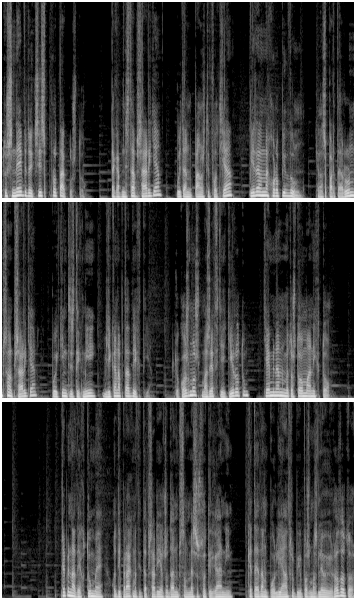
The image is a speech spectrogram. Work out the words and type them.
του συνέβη το εξής πρωτάκουστο. Τα καπνιστά ψάρια που ήταν πάνω στη φωτιά πήραν να χοροπηδούν και να σπαρταρούν σαν ψάρια που εκείνη τη στιγμή βγήκαν από τα δίχτυα. Και ο κόσμος μαζεύτηκε γύρω του και έμειναν με το στόμα ανοιχτό. Πρέπει να δεχτούμε ότι πράγματι τα ψάρια ζωντάνεψαν μέσα στο τηγάνι και τα είδαν πολλοί άνθρωποι όπως μας λέει ο Ηρόδοτο.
